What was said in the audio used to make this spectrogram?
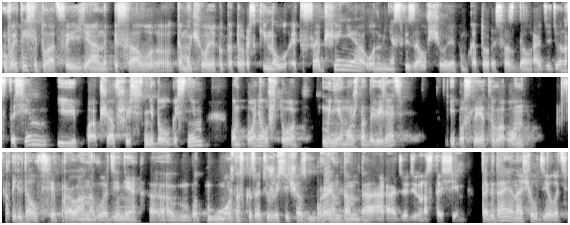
В этой ситуации я написал э, тому человеку, который скинул это сообщение, он меня связал с человеком, который создал Радио 97, и пообщавшись недолго с ним, он понял, что мне можно доверять, и после этого он передал все права на владение, э, вот можно сказать, уже сейчас брендом да, Радио 97. Тогда я начал делать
